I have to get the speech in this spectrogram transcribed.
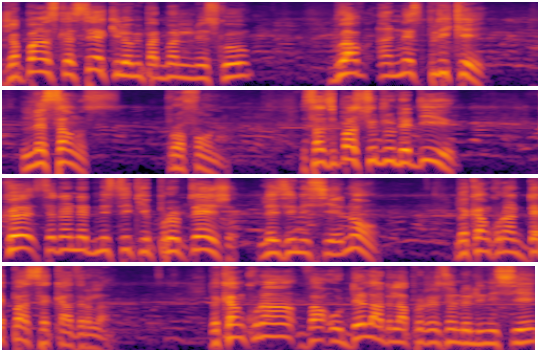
Je pense que ceux qui l'ont mis patrimoine de l'UNESCO doivent en expliquer l'essence profonde. Il ne s'agit pas surtout de dire que c'est un être mystique qui protège les initiés. Non, le Kankuran dépasse ce cadre-là. Le Kankuran va au-delà de la protection de l'initié.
